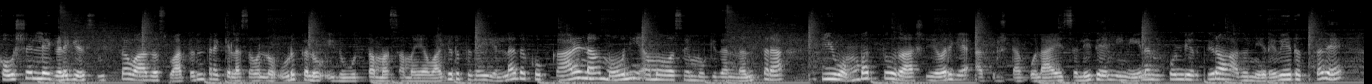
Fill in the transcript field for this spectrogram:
ಕೌಶಲ್ಯಗಳಿಗೆ ಸೂಕ್ತವಾದ ಸ್ವಾತಂತ್ರ್ಯ ಕೆಲಸವನ್ನು ಹುಡುಕಲು ಇದು ಉತ್ತಮ ಸಮಯವಾಗಿರುತ್ತದೆ. ಎಲ್ಲದಕ್ಕೂ ಕಾರಣ ಮೌನಿ ಅಮಾವಾಸ್ಯೆ ಮುಗಿದ ನಂತರ ಈ ಒಂಬತ್ತು ರಾಶಿಯವರಿಗೆ ಅದೃಷ್ಟ ಕುಲಾಯಿಸಲಿದೆ. ನೀವೇನು ಅಂದ್ಕೊಂಡಿರ್ತೀರೋ ಅದು ನೆರವೇರುತ್ತದೆ.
